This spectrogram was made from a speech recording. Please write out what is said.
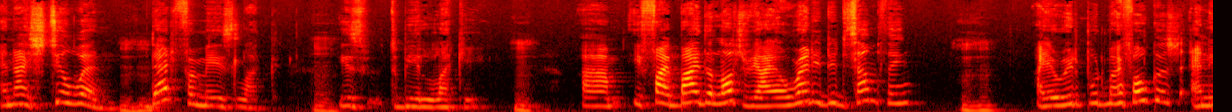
and I still win. Mhm. That for me is luck. Mm. Is to be lucky. Mm. Um, if I buy the lottery, I already did something. hmm I already put my focus, and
